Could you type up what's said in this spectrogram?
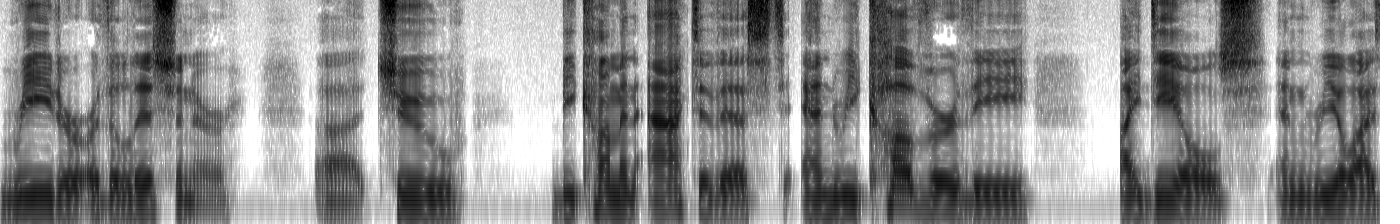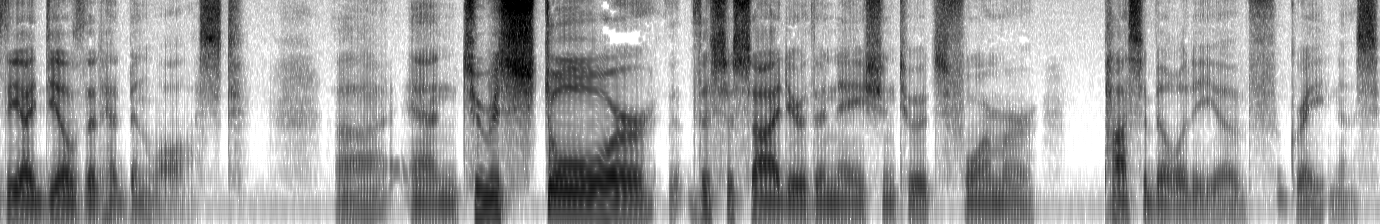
reader or the listener uh, to become an activist and recover the ideals and realize the ideals that had been lost. Uh, and to restore the society or the nation to its former possibility of greatness.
